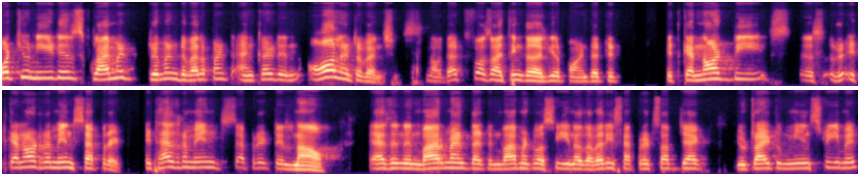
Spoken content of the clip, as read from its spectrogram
what you need is climate-driven development anchored in all interventions. Now that was, I think, the earlier point that it it cannot be, it cannot remain separate. It has remained separate till now. As an environment, that environment was seen as a very separate subject. You try to mainstream it,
